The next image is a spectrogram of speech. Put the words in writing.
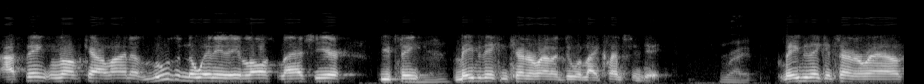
I think North Carolina losing the way that they lost last year. You think maybe they can turn around and do it like Clemson did. Right. Maybe they can turn around.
